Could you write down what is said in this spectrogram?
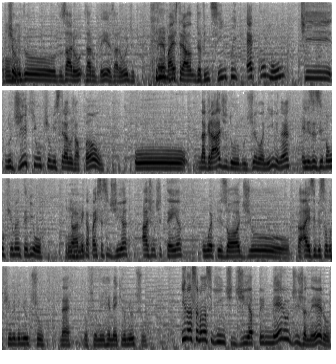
O Uhum. filme do, do Zaru, Zarude, Zarud. é, vai estrear no dia 25 e é comum que no dia que um filme estrear no Japão, o na grade do, do dia no anime, né, eles exibam o filme anterior. Então é Uhum. bem capaz que esse dia a gente tenha um episódio, a exibição do filme do Mewtwo, né, do filme remake do Mewtwo. E na semana seguinte, dia 1 de janeiro,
